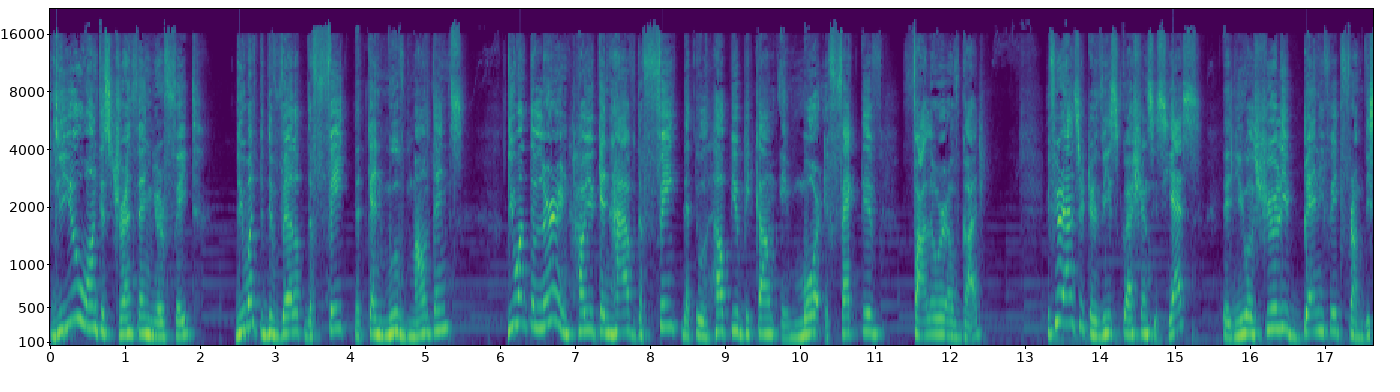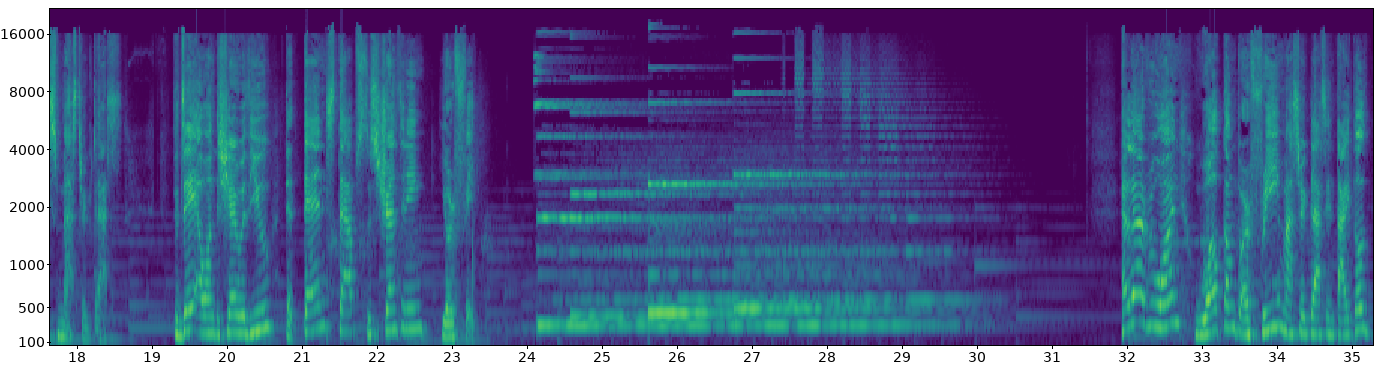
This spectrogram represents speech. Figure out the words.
Do you want to strengthen your faith? Do you want to develop the faith that can move mountains? Do you want to learn how you can have the faith that will help you become a more effective follower of God? If your answer to these questions is yes, then you will surely benefit from this masterclass. Today, I want to share with you the 10 steps to strengthening your faith. Everyone, welcome to our free masterclass entitled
